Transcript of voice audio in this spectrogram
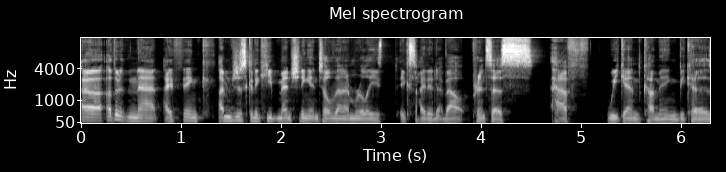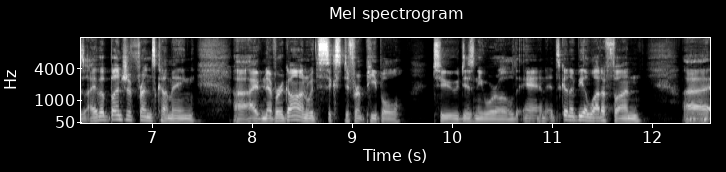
uh, other than that, I think I'm just going to keep mentioning it until then. I'm really excited about Princess Half Weekend coming because I have a bunch of friends coming. Uh, I've never gone with six different people to Disney World, and it's going to be a lot of fun. Uh,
